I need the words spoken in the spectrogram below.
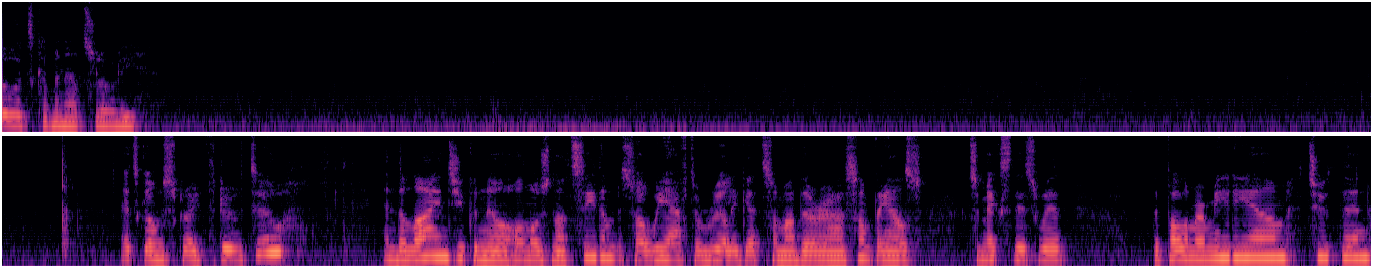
Oh, it's coming out slowly. It's going straight through too. And the lines, you can uh, almost not see them, so we have to really get some other, uh, something else to mix this with. The polymer medium, too thin.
